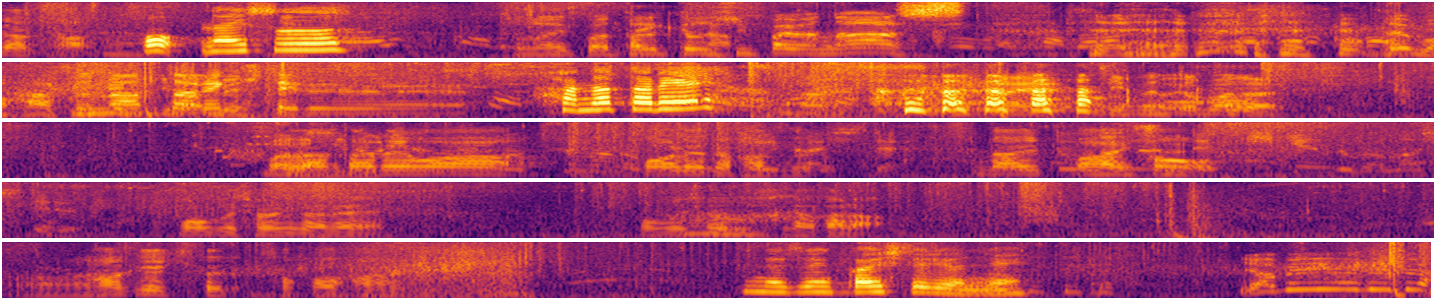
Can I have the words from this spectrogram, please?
やったおナイス。スナイパータリットの心配はなし。でも発砂撃がめ垂れ来てる鼻垂れ？砂垂れ。自分とこ。まだまだ砂たれは壊れるはず。スナイパーとボム処理だね。ボム処理しながら。あハゲ来てるそこハみんな全開してるよね。ーやべえやべえや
